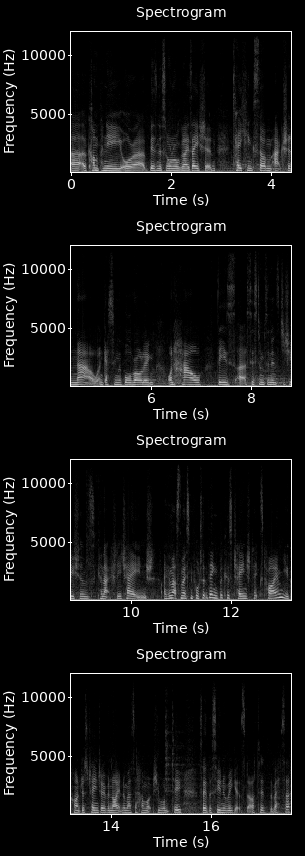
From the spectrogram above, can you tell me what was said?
uh, a company or a business or an organisation taking some action now and getting the ball rolling on how these uh, systems and institutions can actually change. I think that's the most important thing because change takes time. You can't just change overnight no matter how much you want to. So the sooner we get started, the better.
